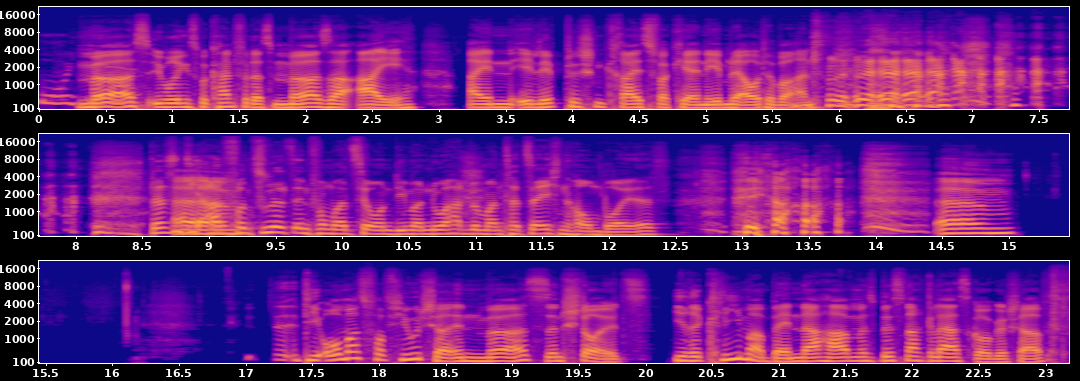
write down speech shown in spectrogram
Oh yeah. Mörs, übrigens bekannt für das Mörser Ei, einen elliptischen Kreisverkehr neben der Autobahn. das ist die ähm, Art von Zusatzinformationen, die man nur hat, wenn man tatsächlich ein Homeboy ist. Ja. Ähm, die Omas for Future in Mörs sind stolz. Ihre Klimabänder haben es bis nach Glasgow geschafft.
